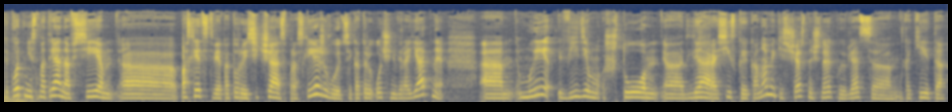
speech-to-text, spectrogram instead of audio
Так вот, несмотря на все э, последствия, которые сейчас прослеживаются и которые очень вероятны, мы видим, что э, для российской экономики сейчас начинают появляться какие-то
